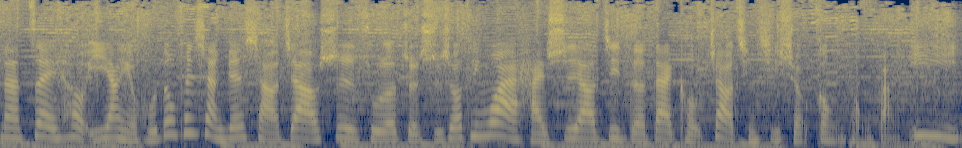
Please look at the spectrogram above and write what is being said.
那最后一样有活动分享跟小教室，除了准时收听外，还是要记得戴口罩、勤洗手，共同防疫。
